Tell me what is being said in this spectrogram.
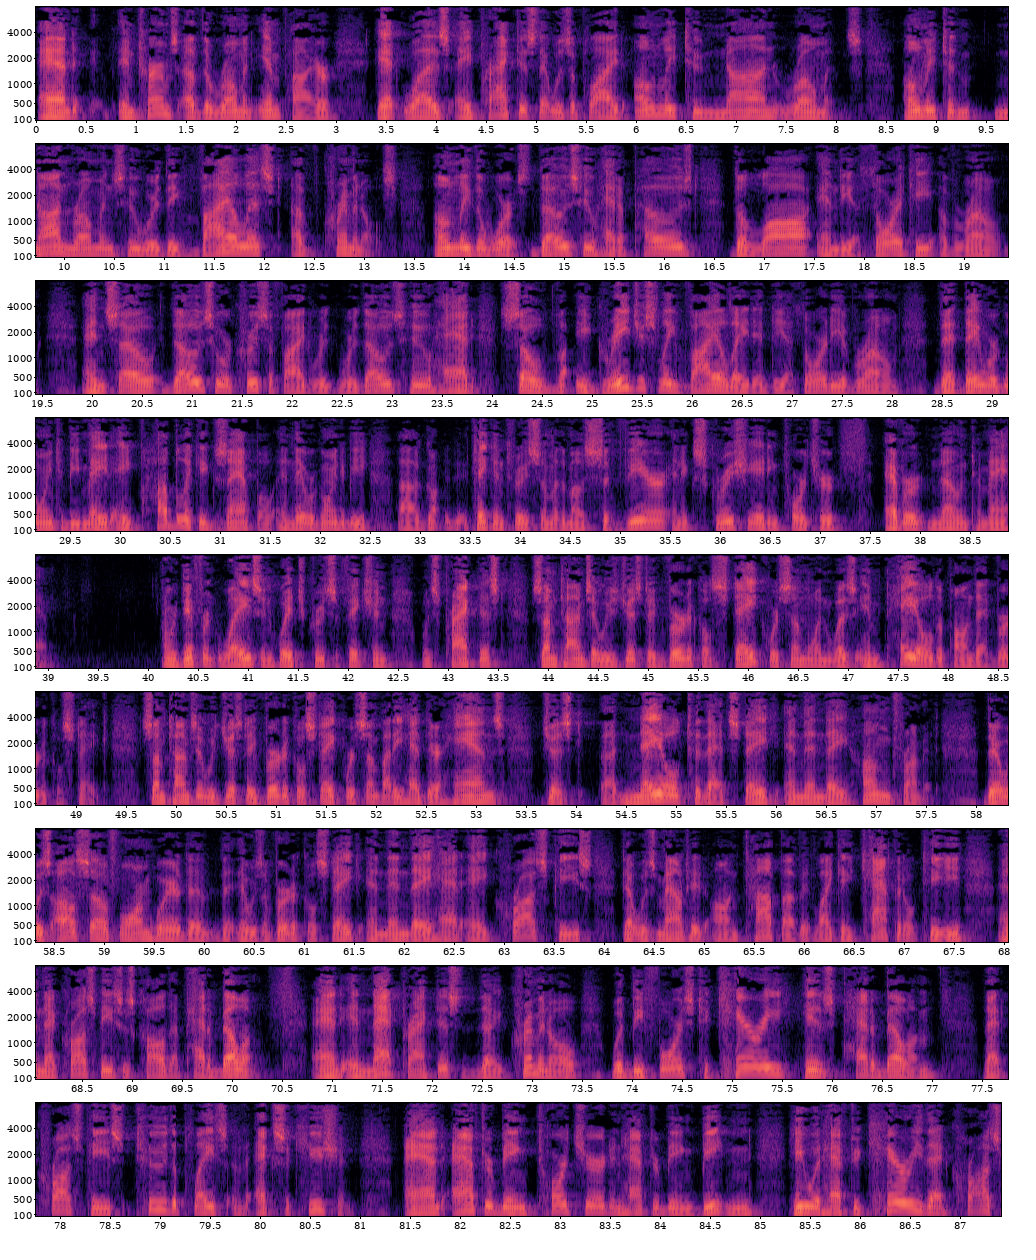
And in terms of the Roman Empire, it was a practice that was applied only to non-Romans, only to non-Romans who were the vilest of criminals, only the worst, those who had opposed the law and the authority of Rome. And so those who were crucified were, were, those who had so egregiously violated the authority of Rome that they were going to be made a public example and they were going to be uh, go- taken through some of the most severe and excruciating torture ever known to man. Were different ways in which crucifixion was practiced. Sometimes it was just a vertical stake where someone was impaled upon that vertical stake. Sometimes it was just a vertical stake where somebody had their hands just uh, nailed to that stake and then they hung from it. There was also a form where the, the, there was a vertical stake and then they had a cross piece that was mounted on top of it like a capital T and that cross piece is called a patibulum. And in that practice, the criminal would be forced to carry his patibulum, that cross piece, to the place of execution. And after being tortured and after being beaten, he would have to carry that cross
